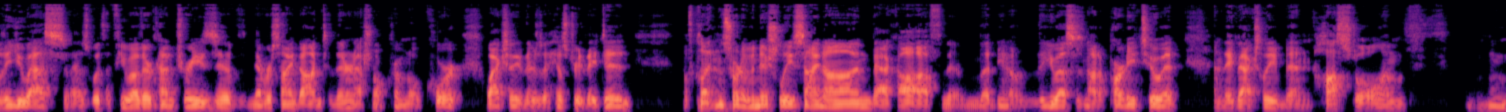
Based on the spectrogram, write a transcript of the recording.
the U.S., as with a few other countries, have never signed on to the International Criminal Court. Well, actually, there's a history. They did with Clinton sort of initially sign on, back off, but you know the U.S. is not a party to it, and they've actually been hostile. And mm,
